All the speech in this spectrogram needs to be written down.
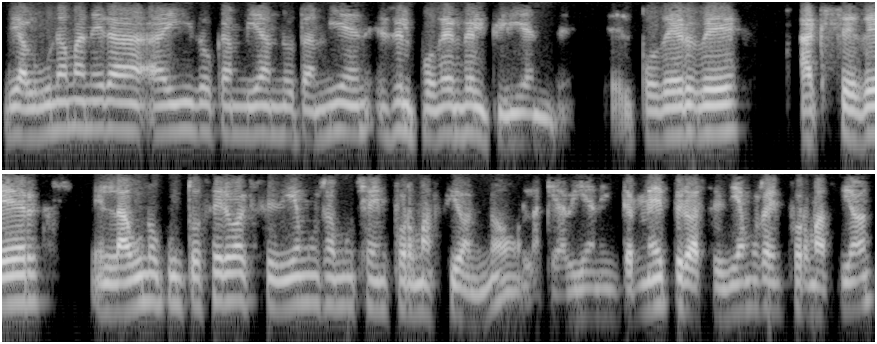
de alguna manera ha ido cambiando también es el poder del cliente, el poder de acceder en la 1.0 accedíamos a mucha información, ¿no? La que había en Internet, pero accedíamos a información,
